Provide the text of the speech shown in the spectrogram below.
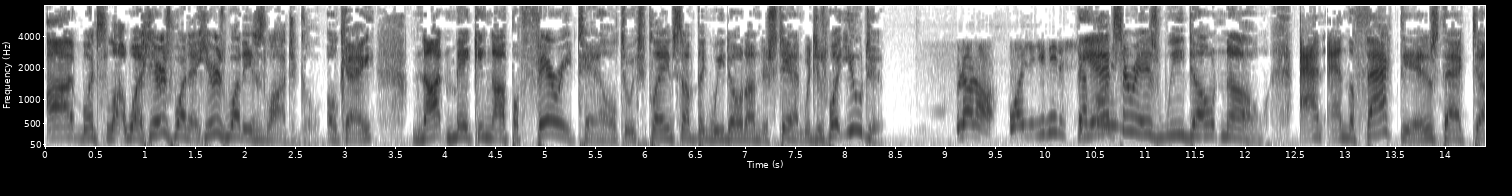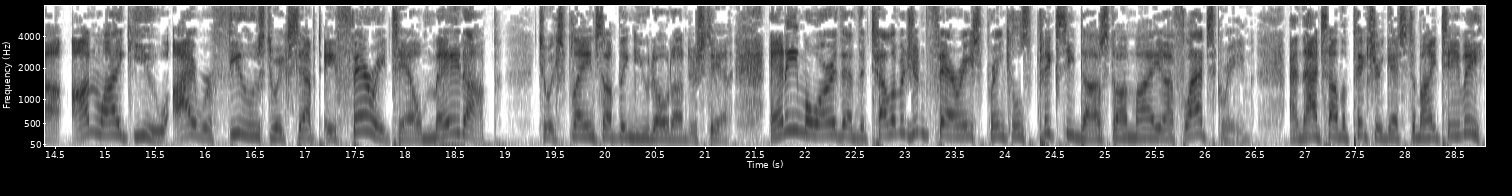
Uh, what's lo well? Here's what here's what is logical. Okay, not making up a fairy tale to explain something we don't understand, which is what you do. No, no. Well, you need to separate. The answer is we don't know. And and the fact is that, uh, unlike you, I refuse to accept a fairy tale made up to explain something you don't understand. Any more than the television fairy sprinkles pixie dust on my uh, flat screen. And that's how the picture gets to my TV.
